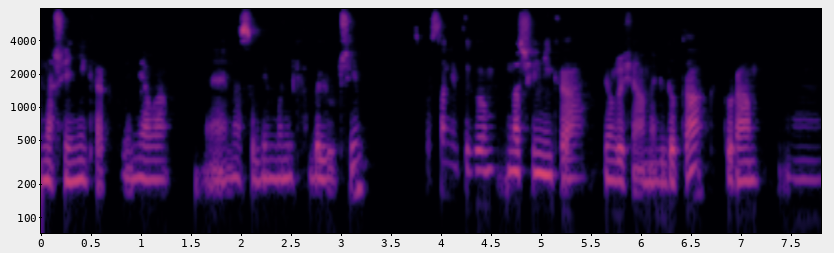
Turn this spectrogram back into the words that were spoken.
naszyjnika, który miała na sobie Monika Bellucci. Z powstaniem tego naszyjnika wiąże się anegdota, która mm,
